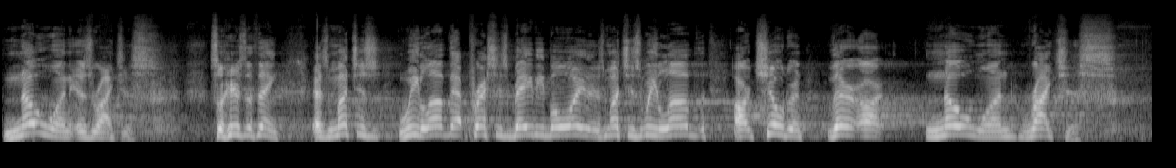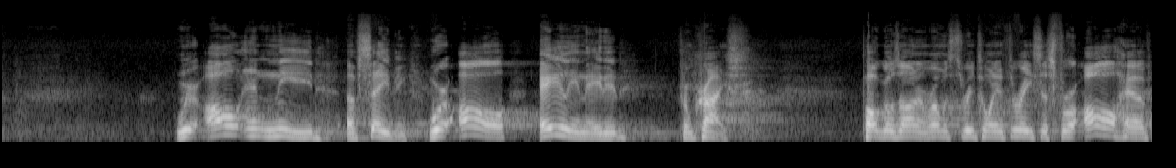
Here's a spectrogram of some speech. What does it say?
No one is righteous." So here's the thing as much as we love that precious baby boy, as much as we love our children, there are no one righteous. We're all in need of saving. We're all alienated from Christ. Paul goes on in Romans 3:23 he says for all have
